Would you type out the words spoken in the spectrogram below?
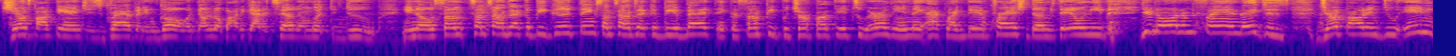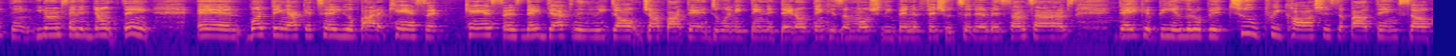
jump out there and just grab it and go and don't nobody got to tell them what to do. You know some sometimes that could be good thing sometimes that could be a bad thing because some people jump out there too early and they act like damn crash dummies. They don't even you know what i'm saying? They just jump out and do anything you know what i'm saying and don't think. And one thing i can tell you about a cancer cancers they definitely don't jump out there and do anything that they don't think is emotionally beneficial to them. And sometimes they could be a little bit too precautious about things. So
